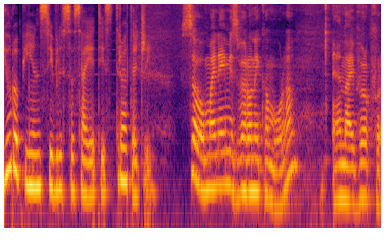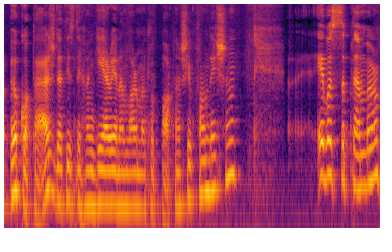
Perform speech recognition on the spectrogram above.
European civil society strategy. So, my name is Veronika Mura, and I work for Ökotárs, that is the Hungarian Environmental Partnership Foundation. It was September,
